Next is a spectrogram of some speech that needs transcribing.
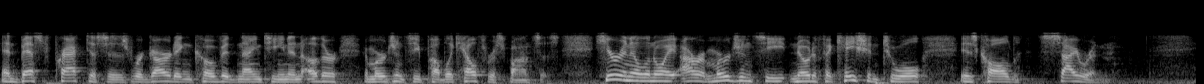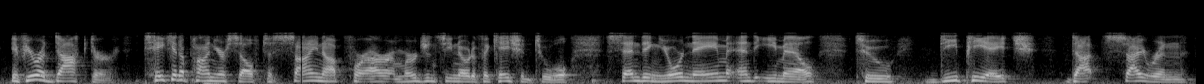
and best practices regarding COVID 19 and other emergency public health responses. Here in Illinois, our emergency notification tool is called Siren. If you're a doctor, take it upon yourself to sign up for our emergency notification tool, sending your name and email to dph.siren.com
